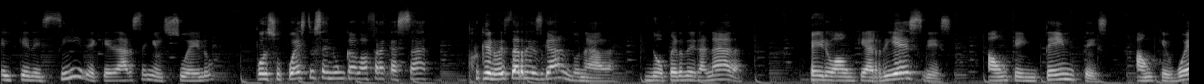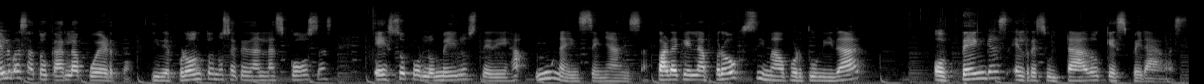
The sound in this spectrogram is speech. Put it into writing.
el que decide quedarse en el suelo, por supuesto ese nunca va a fracasar, porque no está arriesgando nada, no perderá nada. Pero aunque arriesgues, aunque intentes, aunque vuelvas a tocar la puerta y de pronto no se te dan las cosas, eso por lo menos te deja una enseñanza para que en la próxima oportunidad obtengas el resultado que esperabas.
